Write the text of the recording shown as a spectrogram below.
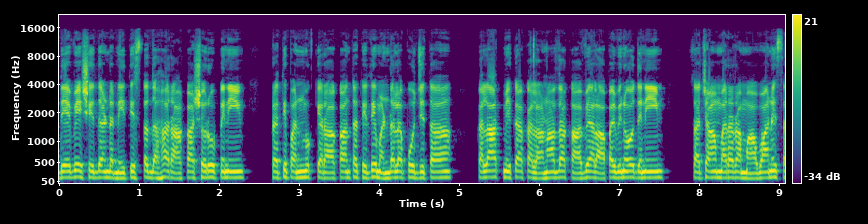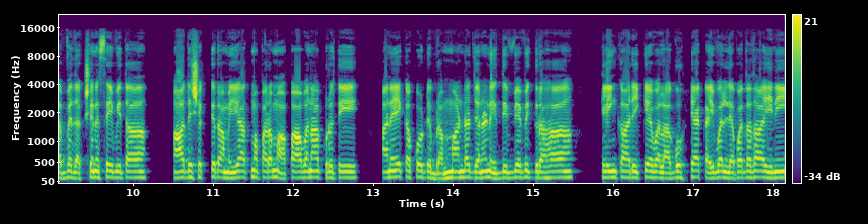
దేవేశి దండ రాకాశరూపిణి ప్రతిపన్ముఖ్య రాకాంత తిథి మండల పూజిత కళాత్మిక కళానాద కావ్యాలాప వినోదిని సచామరర మావాని సవ్య దక్షిణ సేవిత ఆదిశక్తి రమయాత్మ పరమ అపావనాకృతి అనేక కోటి బ్రహ్మాండ జనని దివ్య విగ్రహ క్లీంకారి కేవల అగుహ్య కైవల్యపదదాయిని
